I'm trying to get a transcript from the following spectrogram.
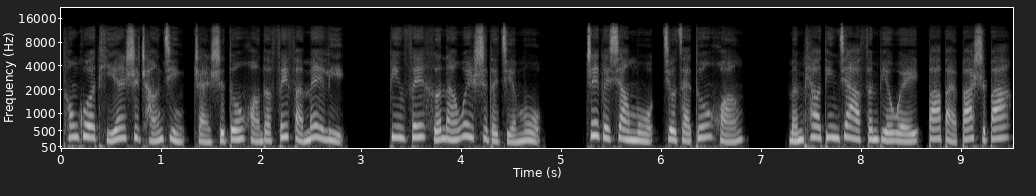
通过体验式场景展示敦煌的非凡魅力，并非河南卫视的节目。这个项目就在敦煌，门票定价分别为八百八十八、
